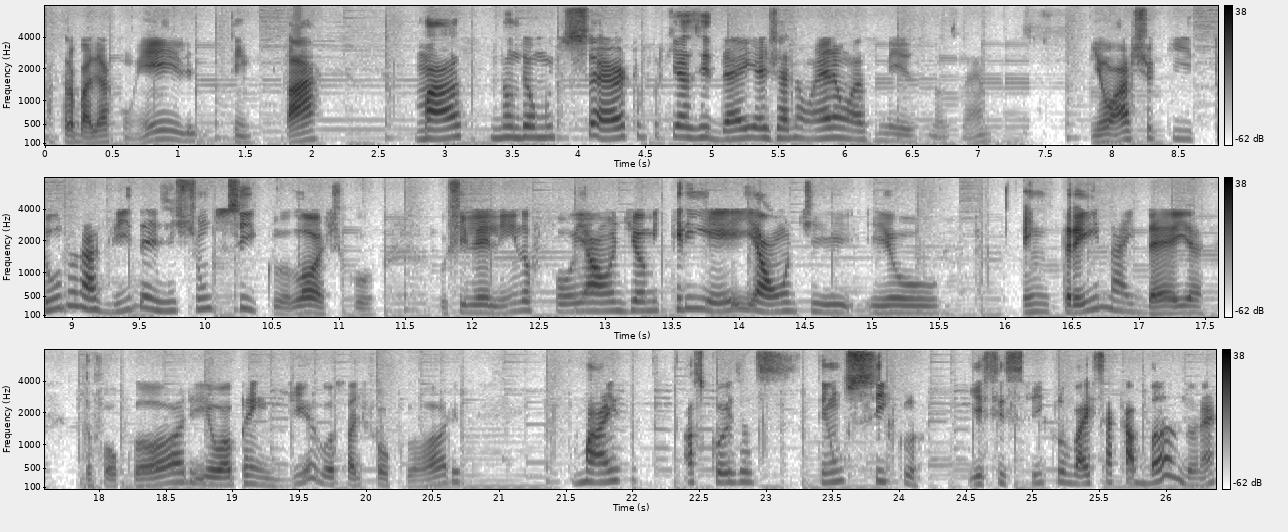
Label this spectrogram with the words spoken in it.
a trabalhar com ele, tentar, mas não deu muito certo porque as ideias já não eram as mesmas, né? E eu acho que tudo na vida existe um ciclo, lógico. O Chile Lindo foi aonde eu me criei, aonde eu entrei na ideia do folclore, eu aprendi a gostar de folclore, mas as coisas têm um ciclo e esse ciclo vai se acabando, né?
